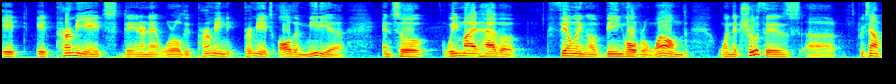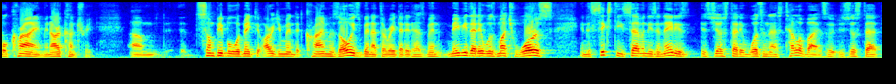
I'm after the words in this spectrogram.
it it permeates the internet world. It perme- permeates all the media, and so we might have a feeling of being overwhelmed when the truth is, uh, for example, crime in our country. Um, some people would make the argument that crime has always been at the rate that it has been. Maybe that it was much worse in the 60s, 70s, and 80s. It's just that it wasn't as televised. It's just that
